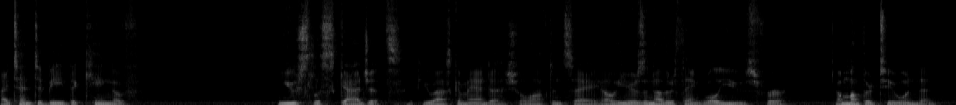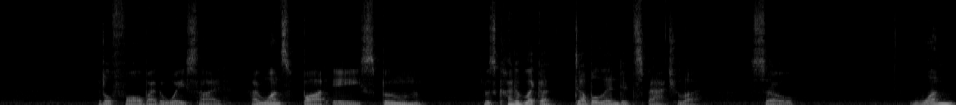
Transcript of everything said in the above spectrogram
I tend to be the king of useless gadgets. If you ask Amanda, she'll often say, Oh, here's another thing we'll use for a month or two and then it'll fall by the wayside. I once bought a spoon. It was kind of like a double ended spatula. So one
